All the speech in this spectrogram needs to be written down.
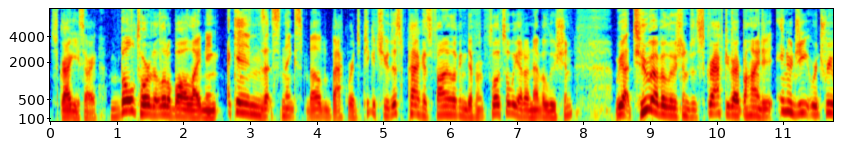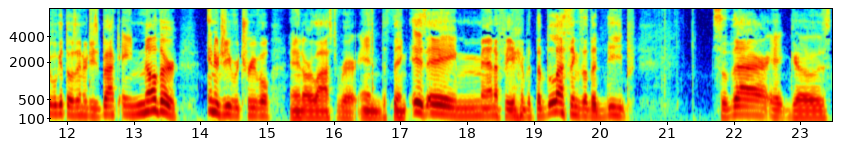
Scraggy, sorry. Voltorb, that little ball of lightning. Ekans, that snake spelled backwards. Pikachu, this pack is finally looking different. Floatzel, we got an evolution. We got two evolutions with Scrafty right behind it. Energy retrieval, get those energies back. Another energy retrieval. And our last rare the thing is a Manaphy with the blessings of the deep. So there it goes.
